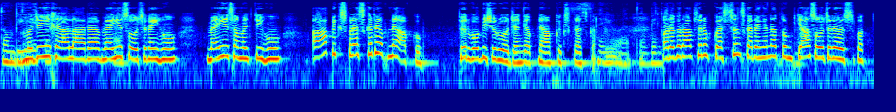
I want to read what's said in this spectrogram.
تم بھی مجھے یہ خیال آ رہا ہے میں یہ سوچ رہی ہوں میں یہ سمجھتی ہوں۔ آپ ایکسپریس کریں اپنے آپ کو۔ پھر وہ بھی شروع ہو جائیں گے اپنے آپ کو ایکسپریس کر اور اگر آپ صرف کوشچن کریں گے نا تم کیا سوچ رہے ہو اس وقت؟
